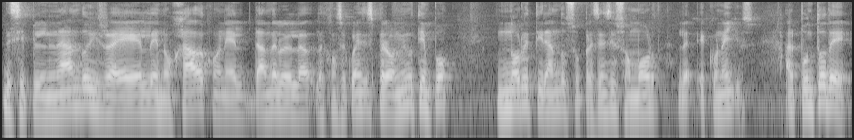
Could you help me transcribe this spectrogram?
disciplinando a Israel, enojado con él, dándole la, las consecuencias, pero al mismo tiempo no retirando su presencia y su amor con ellos. Al punto de,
